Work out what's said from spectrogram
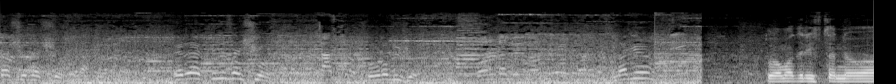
চারশো চারশো। এটা এক কেজি চারশো। দুশো। নাকি তো আমাদের ইফতার নেওয়া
